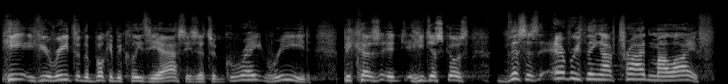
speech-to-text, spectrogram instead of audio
He, if you read through the book of Ecclesiastes, it's a great read because it, he just goes, This is everything I've tried in my life.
